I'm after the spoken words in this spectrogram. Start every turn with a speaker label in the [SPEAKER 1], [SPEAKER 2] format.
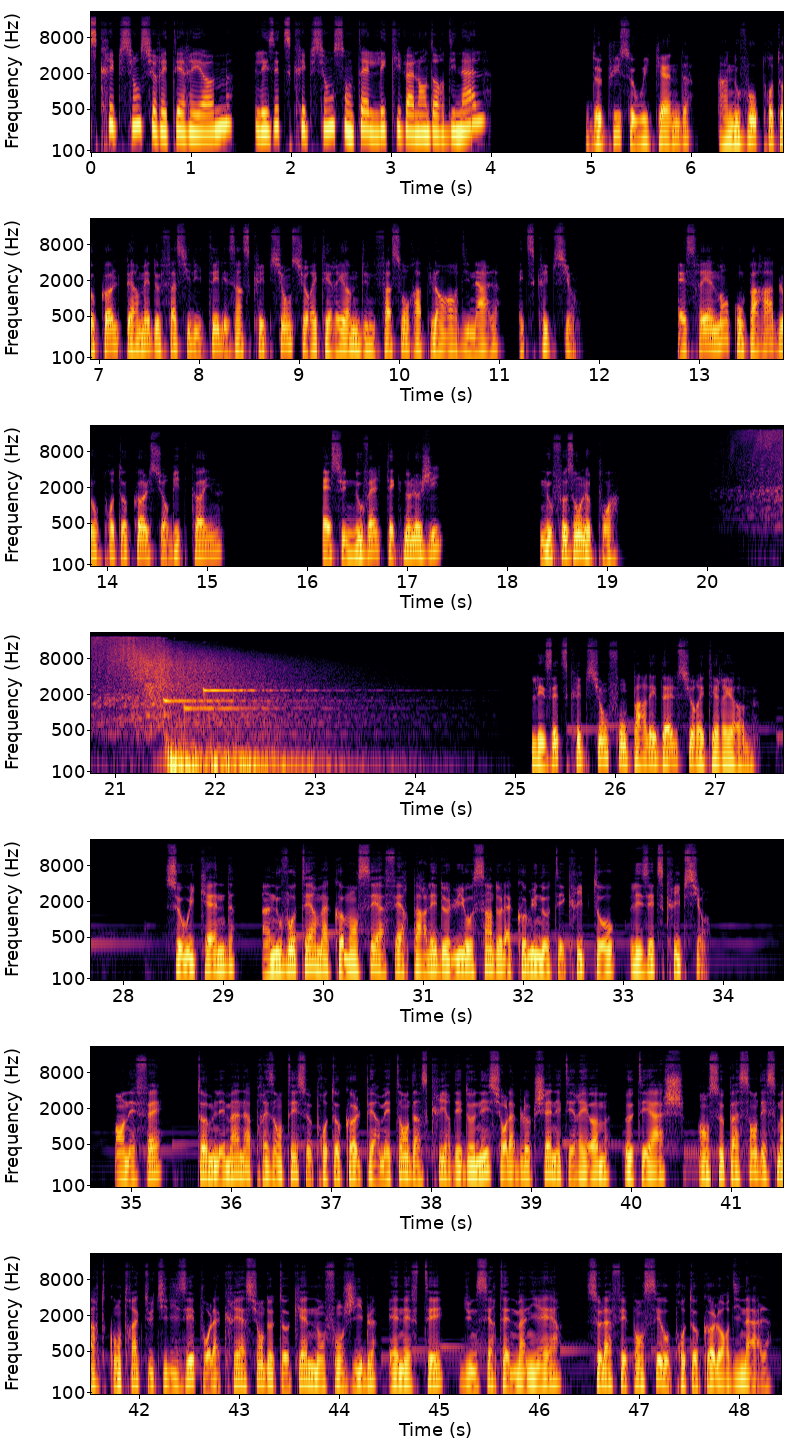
[SPEAKER 1] Inscription sur Ethereum, les inscriptions sont-elles l'équivalent d'ordinal?
[SPEAKER 2] Depuis ce week-end, un nouveau protocole permet de faciliter les inscriptions sur Ethereum d'une façon rappelant ordinal, inscription. Est-ce réellement comparable au protocole sur Bitcoin? Est-ce une nouvelle technologie? Nous faisons le point. Les inscriptions font parler d'elles sur Ethereum.
[SPEAKER 3] Ce week-end, un nouveau terme a commencé à faire parler de lui au sein de la communauté crypto, les inscriptions. En effet, Tom Lehman a présenté ce protocole permettant d'inscrire des données sur la blockchain Ethereum, ETH, en se passant des smart contracts utilisés pour la création de tokens non fongibles, NFT, d'une certaine manière, cela fait penser au protocole ordinal.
